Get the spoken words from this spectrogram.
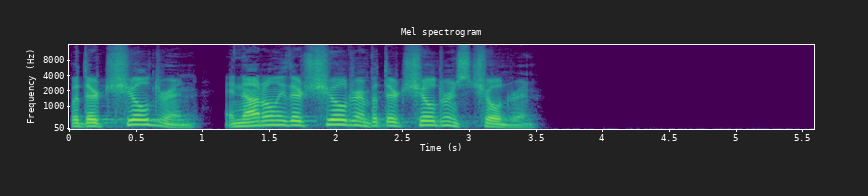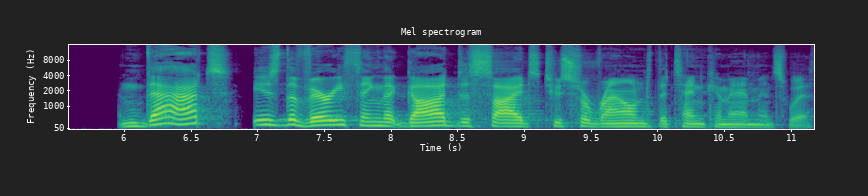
but their children. And not only their children, but their children's children. And that is the very thing that God decides to surround the Ten Commandments with.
